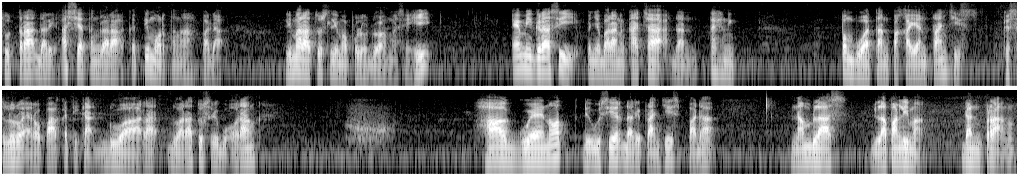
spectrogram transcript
sutra dari Asia Tenggara ke Timur Tengah pada 552 Masehi, emigrasi, penyebaran kaca, dan teknik pembuatan pakaian Prancis ke seluruh Eropa ketika 200.000 orang Huguenot diusir dari Prancis pada 1685 dan perang.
